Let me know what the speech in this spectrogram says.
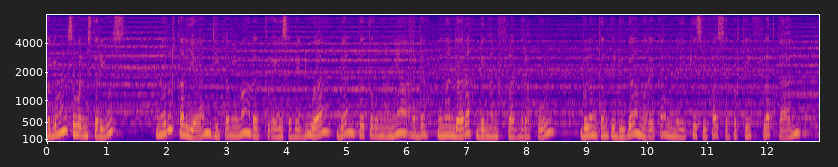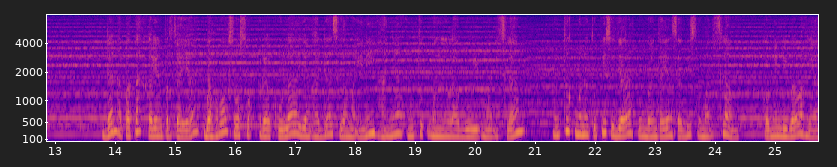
Bagaimana sobat misterius? Menurut kalian, jika memang Ratu Elizabeth II dan keturunannya ada hubungan darah dengan Vlad Dracul, belum tentu juga mereka memiliki sifat seperti Vlad kan? Dan apakah kalian percaya bahwa sosok Dracula yang ada selama ini hanya untuk mengelabui umat Islam? Untuk menutupi sejarah pembantaian sadis umat Islam? Komen di bawah ya.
